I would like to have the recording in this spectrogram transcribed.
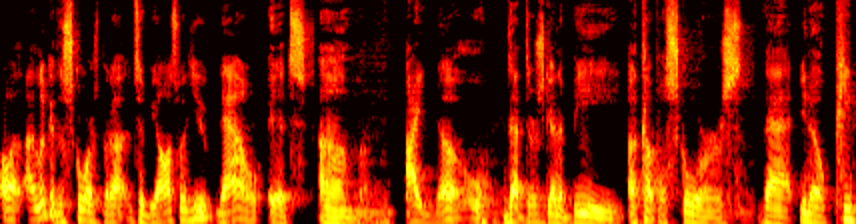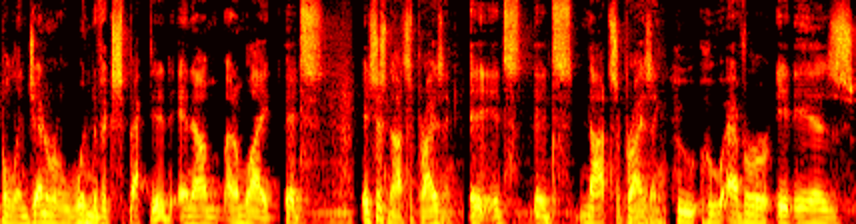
Oh, I look at the scores, but uh, to be honest with you, now it's um, I know that there's going to be a couple scores that you know people in general wouldn't have expected, and I'm and I'm like it's it's just not surprising. It's it's not surprising. Who whoever it is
